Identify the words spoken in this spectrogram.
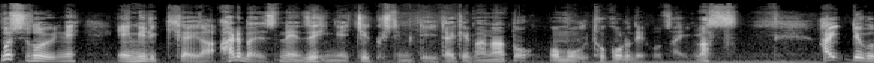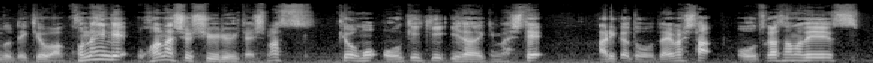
もしそういうね、えー、見る機会があればですね、ぜひね、チェックしてみていただければなと思うところでございます。はい、ということで今日はこの辺でお話を終了いたします。今日もお聞きいただきまして、ありがとうございました。お疲れ様です。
